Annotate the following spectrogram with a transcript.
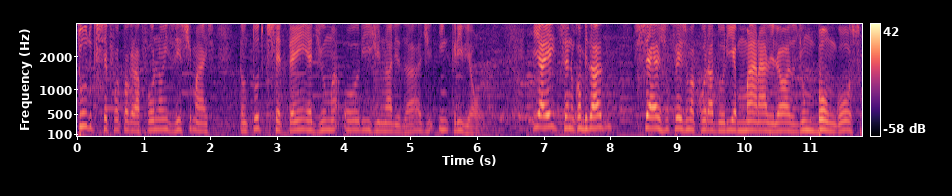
Tudo que você fotografou não existe mais. Então tudo que você tem é de uma originalidade incrível. E aí, sendo convidado, Sérgio fez uma curadoria maravilhosa, de um bom gosto,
